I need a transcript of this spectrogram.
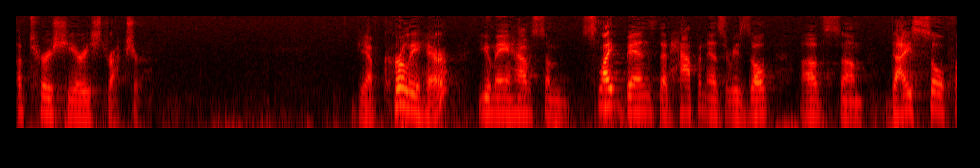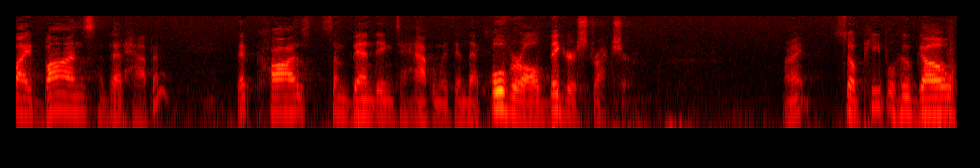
of tertiary structure. If you have curly hair, you may have some slight bends that happen as a result of some disulfide bonds that happen that cause some bending to happen within that overall bigger structure. All right? So people who go,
